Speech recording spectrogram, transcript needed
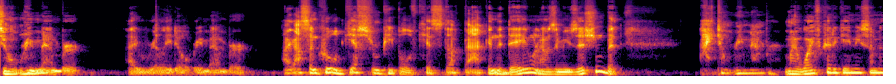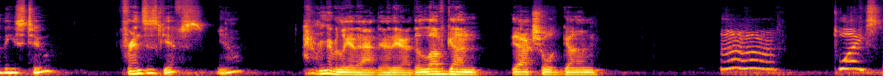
don't remember. I really don't remember. I got some cool gifts from people of Kiss stuff back in the day when I was a musician, but I don't remember. My wife could have gave me some of these too. Friends' gifts, you know? I don't remember. Look at that. There they are. The love gun, the actual gun. Ah, twice.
